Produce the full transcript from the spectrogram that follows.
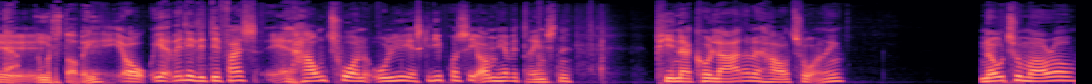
Ja, nu må det stoppe, ikke? jo, ja, vent lidt. Det er faktisk øh, havtorn olie. Jeg skal lige prøve at se om her ved drinksene. Pina colada med havtorn, ikke? No Tomorrow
